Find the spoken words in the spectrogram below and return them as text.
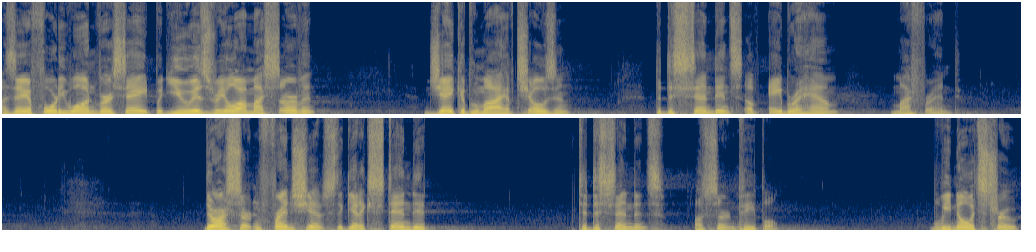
Isaiah 41, verse 8 But you, Israel, are my servant, Jacob, whom I have chosen, the descendants of Abraham, my friend. There are certain friendships that get extended to descendants of certain people. We know it's true.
